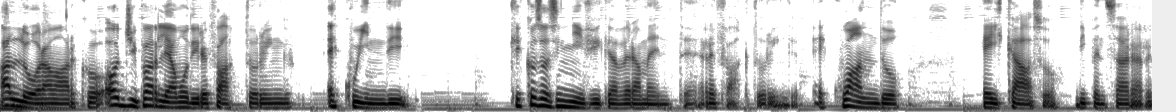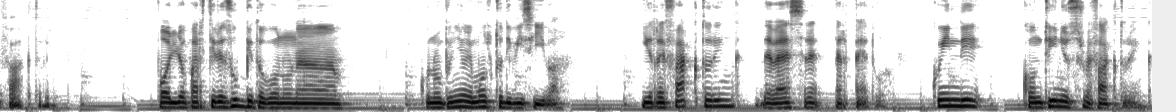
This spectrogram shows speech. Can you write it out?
Allora Marco, oggi parliamo di refactoring e quindi che cosa significa veramente refactoring e quando è il caso di pensare a refactoring? Voglio partire subito con una con un'opinione molto divisiva. Il refactoring deve essere perpetuo. Quindi continuous refactoring.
